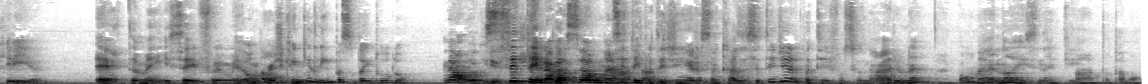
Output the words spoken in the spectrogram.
Queria. É, também. Isso aí foi uma, Eu não. parte Quem que que limpa isso daí tudo? Não, eu queria Se tem de pra- gravação, né? Se Ah, tem tá. pra ter dinheiro essa casa, você tem dinheiro pra ter funcionário, né? É bom, Não é né? nós, né? que- Ah, então tá bom.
